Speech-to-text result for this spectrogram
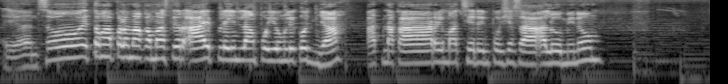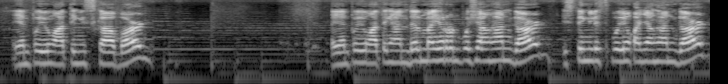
Ayan. So ito nga pala mga kamaster ay plain lang po yung likod niya. At naka-rematch rin po siya sa aluminum. Ayan po yung ating scabbard. Ayan po yung ating handle. Mayroon po siyang handguard. Stainless po yung kanyang handguard.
